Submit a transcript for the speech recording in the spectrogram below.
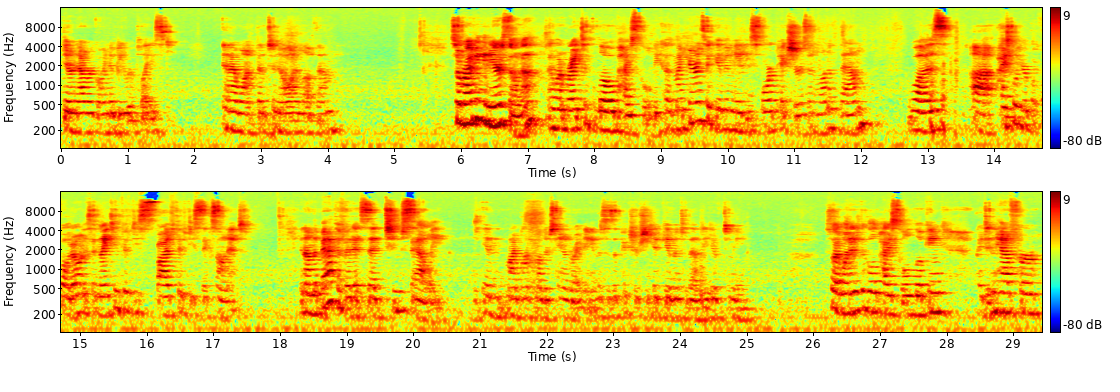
they're never going to be replaced. And I want them to know I love them. So arriving in Arizona, I went right to Globe High School because my parents had given me these four pictures, and one of them was a high school yearbook photo, and it said 1955-56 on it. And on the back of it, it said, to Sally in my birth mother's handwriting, and this is a picture she had given to them to give to me. So I went into the Globe High School looking, I didn't have her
